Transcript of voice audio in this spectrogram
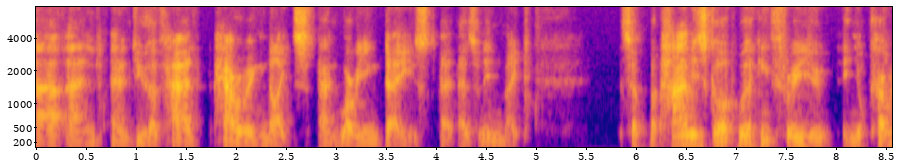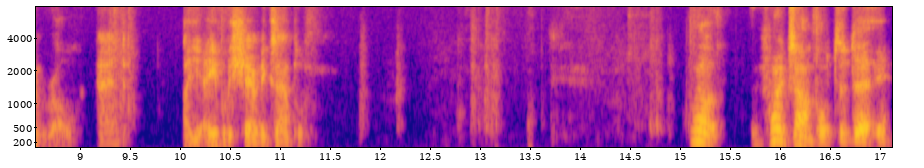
uh, and and you have had harrowing nights and worrying days as an inmate. So, but how is God working through you in your current role? And are you able to share an example? Well, for example, today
